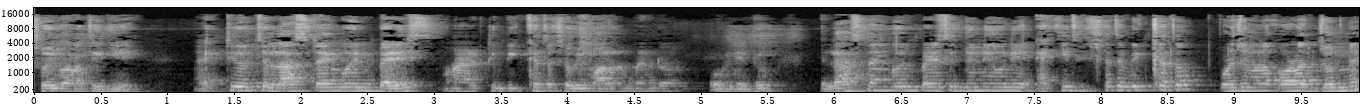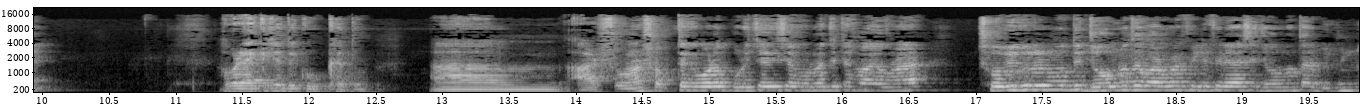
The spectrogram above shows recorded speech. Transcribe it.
ছবি বানাতে গিয়ে। একটি হচ্ছে লাস্ট ট্যাঙ্গো ইন প্যারিস, ওনার একটি বিখ্যাত ছবি মার্লন ব্র্যান্ডো অভিনীত। লাস্ট ট্যাঙ্গো ইন প্যারিসের জন্য উনি একই সাথে বিখ্যাত, পরিচালনা করার জন্য আবার একই সাথে কুখ্যাত। আর ওনার সব থেকে বড় পরিচয় হিসেবে ওনার যেটা হয়, ওনার ছবিগুলোর মধ্যে যৌনতা বারবার ফিরে ফিরে আসে, যৌনতার বিভিন্ন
